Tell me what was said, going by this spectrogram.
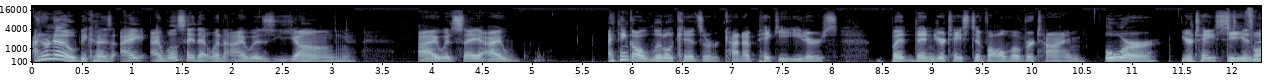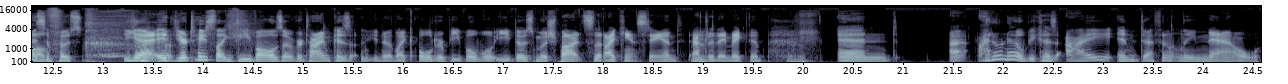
I don't know because I I will say that when I was young, I would say I, I think all little kids are kind of picky eaters, but then your tastes evolve over time, or your taste isn't it Devolve. supposed? yeah, it, your taste like devolves over time because you know like older people will eat those mush pots that I can't stand Mm. after they make them, Mhm. and I, I don't know because I am definitely now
